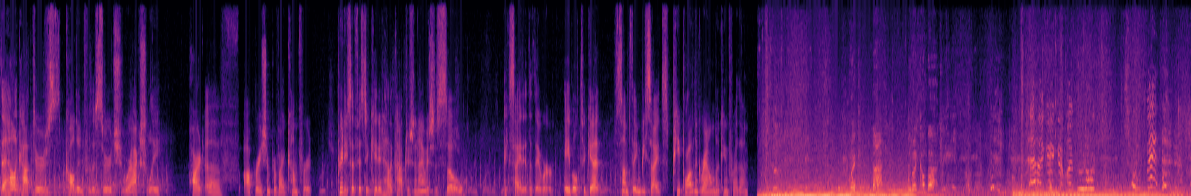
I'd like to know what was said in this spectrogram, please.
The helicopters called in for the search were actually part of Operation Provide Comfort. pretty sophisticated helicopters, and I was just so excited that they were able to get something besides people on the ground looking for them. Quick, Matt, we might come back. Dad, I can't get my boot on. It won't fit.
